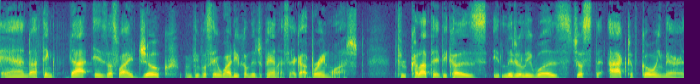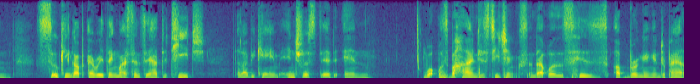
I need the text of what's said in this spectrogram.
And I think that is, that's why I joke when people say, Why do you come to Japan? I say, I got brainwashed through karate because it literally was just the act of going there and soaking up everything my sensei had to teach that I became interested in what was behind his teachings. And that was his upbringing in Japan,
